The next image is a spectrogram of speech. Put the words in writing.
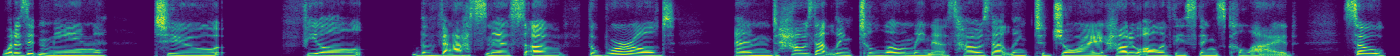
What does it mean to feel the vastness of the world? And how is that linked to loneliness? How is that linked to joy? How do all of these things collide? So,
